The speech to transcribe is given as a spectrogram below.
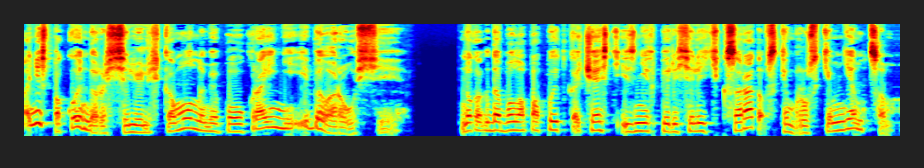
Они спокойно расселились коммунами по Украине и Белоруссии. Но когда была попытка часть из них переселить к саратовским русским немцам,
